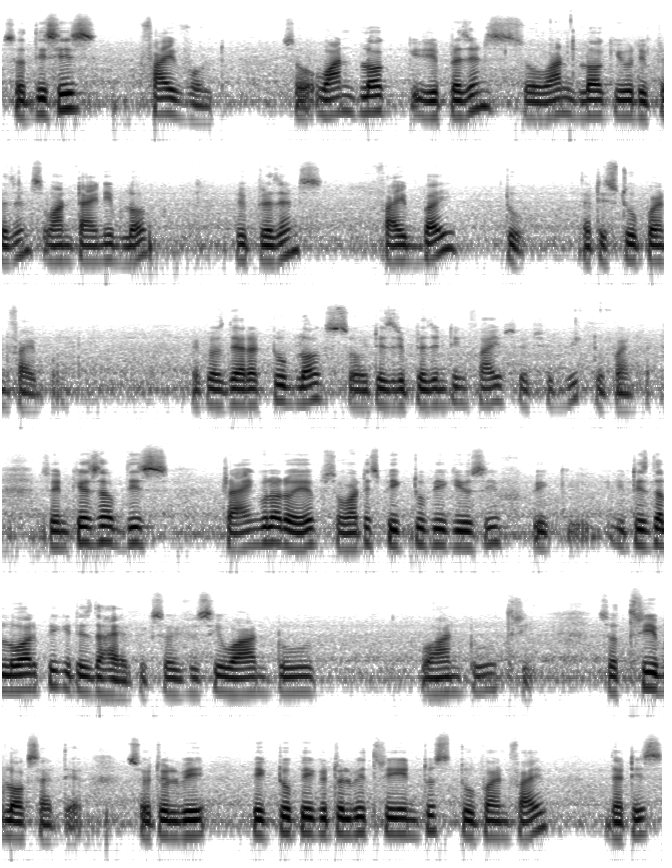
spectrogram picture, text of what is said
So this is 5 volt so one block represents so one block u represents one tiny block represents 5 by 2 that is 2.5 volt. Because there are two blocks so it is representing 5 so it should be 2.5 so in case of this triangular wave so what is peak to peak you see peak it is the lower peak it is the higher peak. So if you see 1 2 1 2 3 so three blocks are there. So it will be peak to peak it will be 3 into 2.5 that is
